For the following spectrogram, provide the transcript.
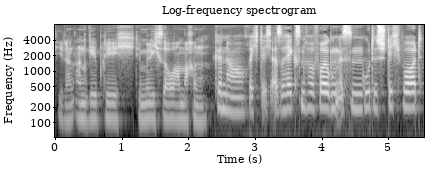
die dann angeblich die Milch sauer machen. Genau, richtig. Also Hexenverfolgung ist ein gutes Stichwort.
